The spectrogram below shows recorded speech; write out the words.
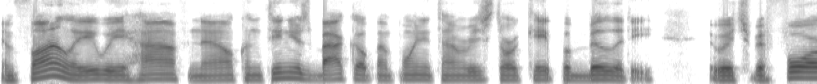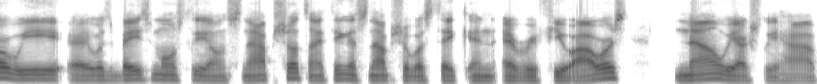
And finally, we have now continuous backup and point in time restore capability which before we uh, it was based mostly on snapshots. I think a snapshot was taken every few hours. Now we actually have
